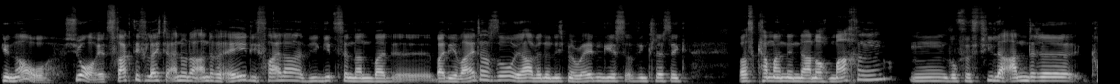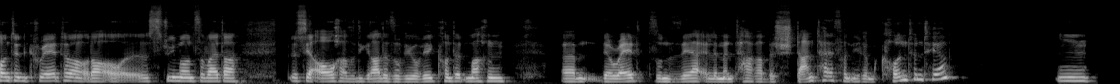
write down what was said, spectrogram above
Genau, ja, jetzt fragt dich vielleicht der eine oder andere, ey, die Pfeiler, wie geht's denn dann bei, äh, bei dir weiter so? Ja, wenn du nicht mehr raiden gehst auf den Classic, was kann man denn da noch machen? Hm, so für viele andere Content Creator oder äh, Streamer und so weiter ist ja auch, also die gerade so WoW-Content machen, ähm, der Raid so ein sehr elementarer Bestandteil von ihrem Content her. Hm,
